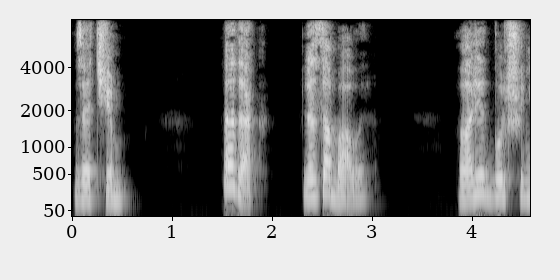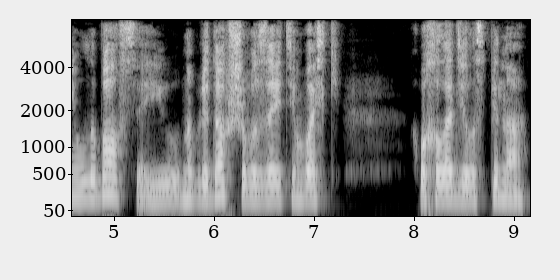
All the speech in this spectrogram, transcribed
«Зачем?» «А так, для забавы». Валет больше не улыбался, и у наблюдавшего за этим Васьки похолодела спина.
